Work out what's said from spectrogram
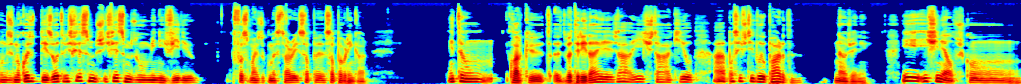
Um diz uma coisa, outro diz outra, e se fizéssemos, e fizéssemos um mini vídeo que fosse mais do que uma story, só para, só para brincar. Então, claro que debater ideias, ah, isto, está, aquilo, ah, posso ir vestido de leopardo? Não, Geni, e, e chinelos com.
